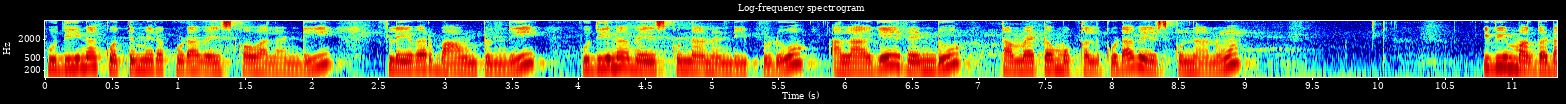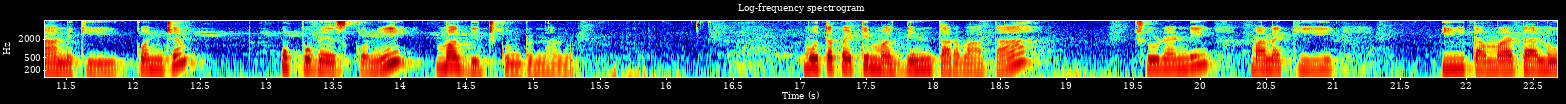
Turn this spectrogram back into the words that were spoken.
పుదీనా కొత్తిమీర కూడా వేసుకోవాలండి. ఫ్లేవర్ బాగుంటుంది. పుదీనా వేసుకున్నానండి ఇప్పుడు. అలాగే రెండు టమాటో ముక్కలు కూడా వేసుకున్నాను. ఇవి మగ్గడానికి కొంచెం ఉప్పు వేసుకొని మగ్గించుకుంటున్నాను. మూత పెట్టి మగ్గిన తర్వాత చూడండి మనకి ఈ టమాటాలు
